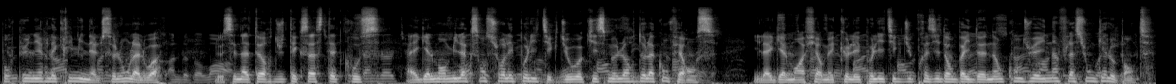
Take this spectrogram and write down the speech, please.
pour punir les criminels selon la loi. Le sénateur du Texas, Ted Cruz, a également mis l'accent sur les politiques du wokisme lors de la conférence. Il a également affirmé que les politiques du président Biden ont conduit à une inflation galopante.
